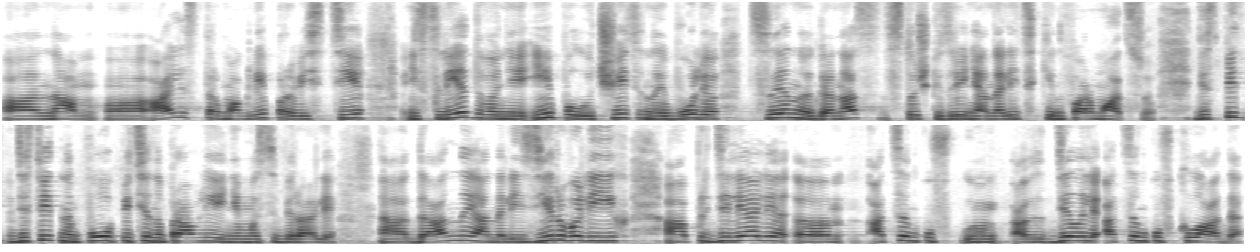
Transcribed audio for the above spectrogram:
а, нам а, Алистер, могли провести исследования и получить наиболее ценную для нас с точки зрения аналитики информацию. Действительно, по пяти направлениям мы собирали а, данные, анализировали их, определяли оценку, делали оценку вклада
